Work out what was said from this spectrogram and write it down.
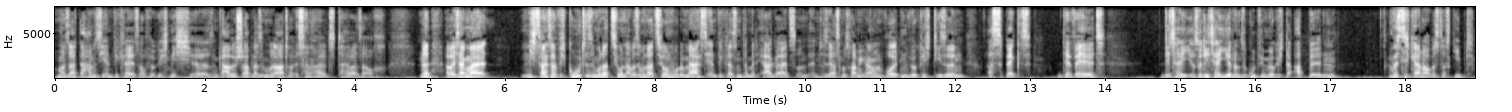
wo man sagt, da haben sich Entwickler jetzt auch wirklich nicht, äh, so ein Gabelstapler-Simulator ist dann halt teilweise auch, ne? Aber ich sag mal, nicht zwangsläufig gute Simulationen, aber Simulationen, wo du merkst, die Entwickler sind da mit Ehrgeiz und Enthusiasmus rangegangen und wollten wirklich diesen Aspekt der Welt detailliert, so detailliert und so gut wie möglich da abbilden. Wüsste ich gerne, ob es das gibt.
